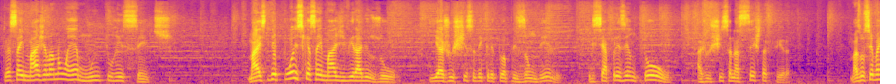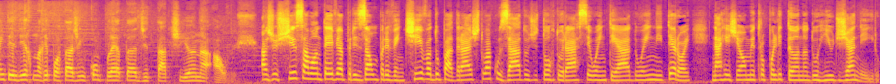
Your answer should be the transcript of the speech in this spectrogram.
Então essa imagem ela não é muito recente. Mas depois que essa imagem viralizou e a justiça decretou a prisão dele, ele se apresentou à justiça na sexta-feira. Mas você vai entender na reportagem completa de Tatiana Alves. A justiça manteve a prisão preventiva do padrasto acusado de torturar seu enteado em Niterói, na região metropolitana do Rio de Janeiro.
